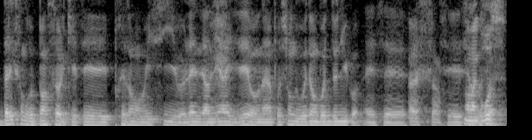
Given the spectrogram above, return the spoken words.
d'Alexandre Pinsol qui était présent ici euh, l'année dernière, il disait on a l'impression de WODer en boîte de nuit. Quoi. Et c'est, Ouais, c'est ça. c'est, c'est Dans la grosse. ça.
